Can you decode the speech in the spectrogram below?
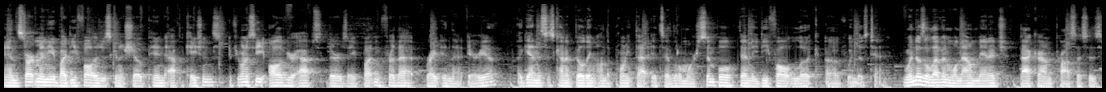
and the start menu by default is just gonna show pinned applications. If you wanna see all of your apps, there's a button for that right in that area. Again, this is kind of building on the point that it's a little more simple than the default look of Windows 10. Windows 11 will now manage background processes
